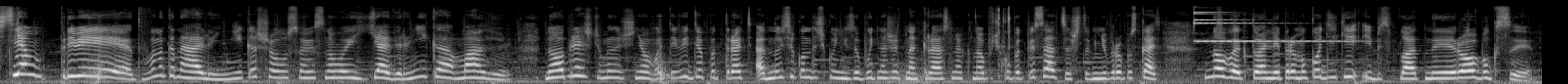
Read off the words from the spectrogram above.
Всем привет! Вы на канале Ника Шоу, с вами снова я, Верника Мазур. Ну а прежде чем мы начнем это видео, потратить одну секундочку, не забудь нажать на красную кнопочку подписаться, чтобы не пропускать новые актуальные промокодики и бесплатные робоксы.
